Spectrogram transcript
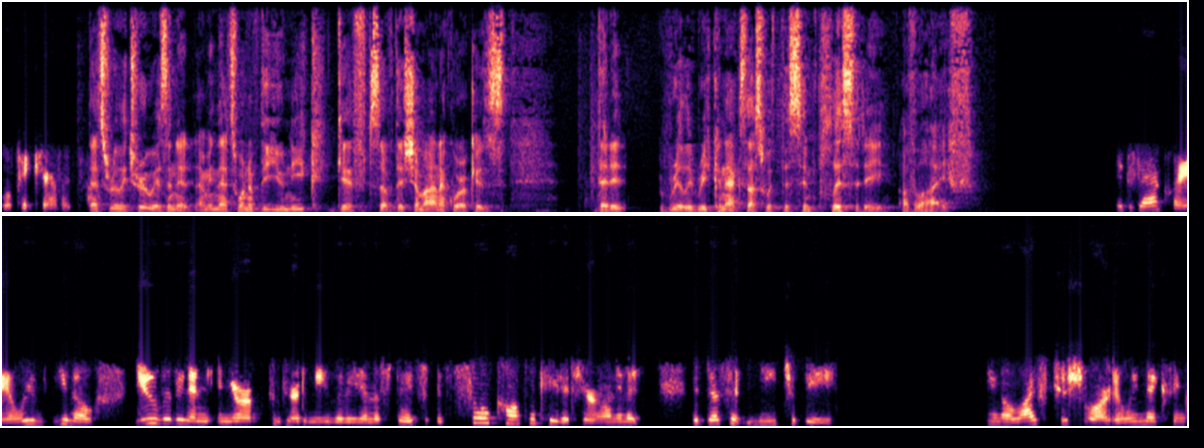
will take care of itself. That's really true, isn't it? I mean, that's one of the unique gifts of the shamanic work is that it really reconnects us with the simplicity of life. Exactly. And we, you know, you living in, in Europe compared to me living in the States, it's so complicated here, I and it, it doesn't need to be. You know, life's too short, and we make things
